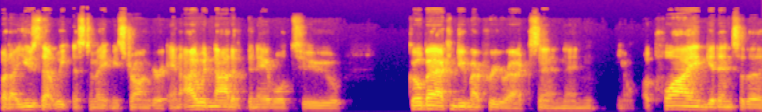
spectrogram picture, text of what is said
but I used that weakness to make me stronger. And I would not have been able to go back and do my prereqs and, and you know apply and get into the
